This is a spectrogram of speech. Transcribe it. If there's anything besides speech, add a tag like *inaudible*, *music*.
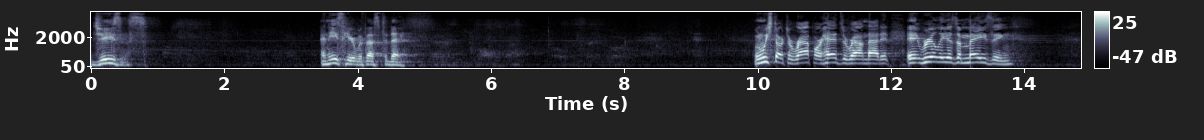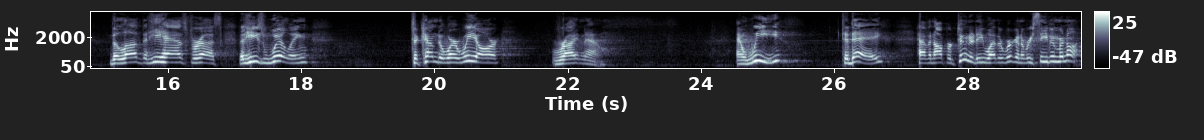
Jesus. And He's here with us today. When we start to wrap our heads around that, it, it really is amazing the love that He has for us, that He's willing to come to where we are right now. And we, today, have an opportunity whether we're going to receive Him or not.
